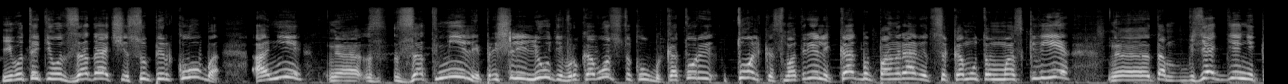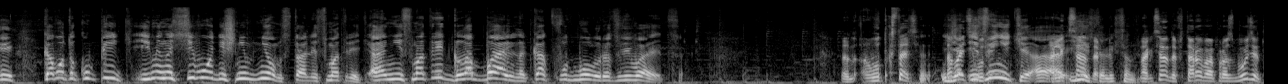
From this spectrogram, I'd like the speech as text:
и вот эти вот задачи суперклуба, они э, затмили, пришли люди в руководство клуба, которые только смотрели, как бы понравилось нравится кому-то в Москве, э, там, взять денег и кого-то купить, именно сегодняшним днем стали смотреть, а не смотреть глобально, как футбол развивается. Э, вот, кстати, давайте... Я, извините, вот, Александр, есть Александр. Александр, второй вопрос будет?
